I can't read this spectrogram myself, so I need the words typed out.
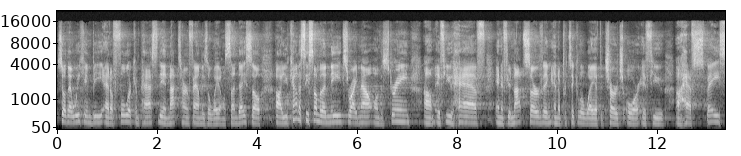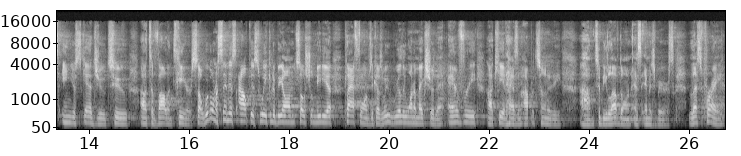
so that we can be at a fuller capacity and not turn families away on Sunday. So uh, you kind of see some of the needs right now on the screen. Um, if you have, and if you're not serving in a particular way at the church, or if you uh, have space in your schedule to uh, to volunteer. So we're going to send this out this week. It'll be on social media platforms because we really want to make sure that every uh, kid has an opportunity um, to be loved on as image bearers. Let's pray pray,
